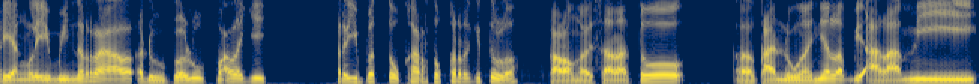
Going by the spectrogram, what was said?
yang Le Mineral, aduh gue lupa lagi. Ribet tukar-tuker gitu loh. Kalau nggak salah tuh eh, kandungannya lebih alami.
